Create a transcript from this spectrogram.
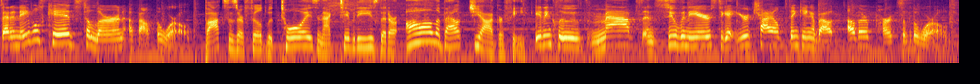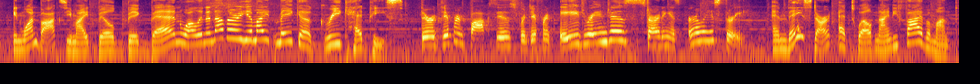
that enables kids to learn about the world. Boxes are filled with toys and activities that are all about geography. It includes maps and souvenirs to get your child thinking about other parts of the world. In one box, you might build Big Ben, while in another, you might make a Greek headpiece. There are different boxes for different age ranges, starting as early as three. And they start at $12.95 a month.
